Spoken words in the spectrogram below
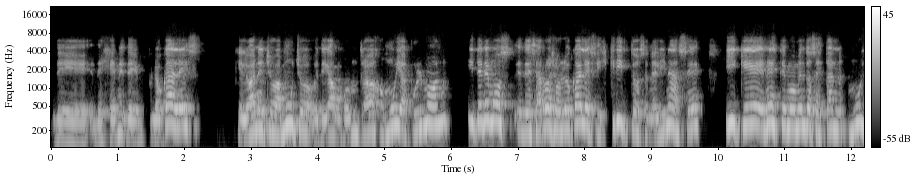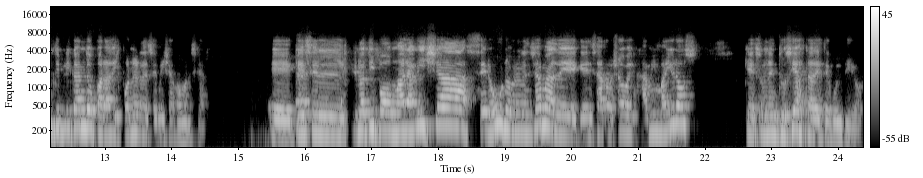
de, de locales que lo han hecho a mucho, digamos, con un trabajo muy a pulmón, y tenemos desarrollos locales inscriptos en el INASE y que en este momento se están multiplicando para disponer de semilla comercial. Eh, que es el genotipo Maravilla 01, creo que se llama, de, que desarrolló Benjamín Bayros, que es un entusiasta de este cultivo.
